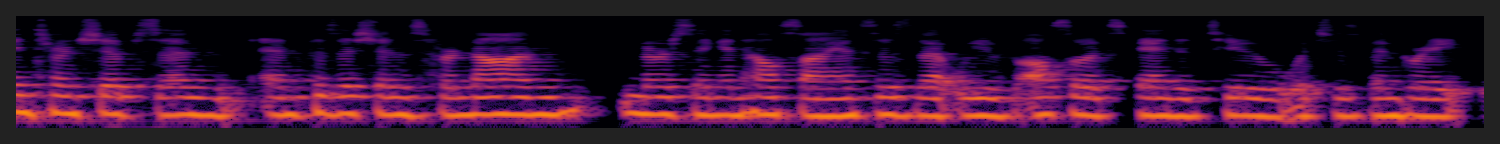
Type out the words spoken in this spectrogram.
internships and and positions for non-nursing and health sciences that we've also expanded to which has been great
